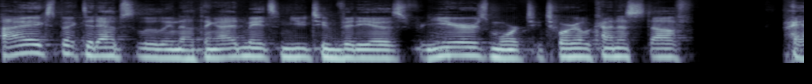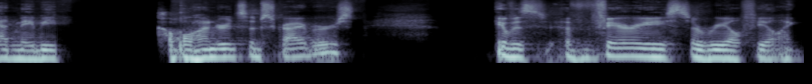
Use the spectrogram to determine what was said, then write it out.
I expected absolutely nothing. I had made some YouTube videos for years, more tutorial kind of stuff. I had maybe a couple hundred subscribers. It was a very surreal feeling.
